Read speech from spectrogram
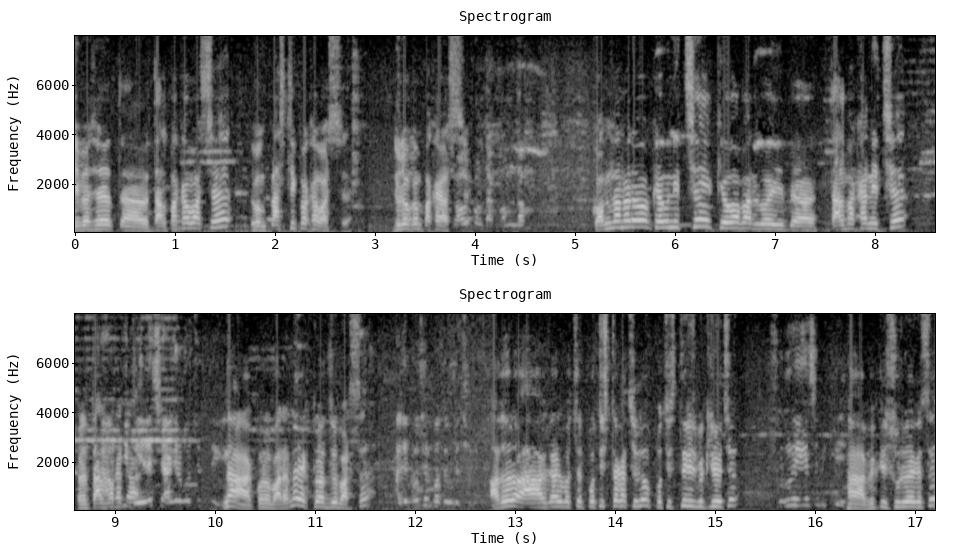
এই বছর তাল পাখাও আসছে এবং প্লাস্টিক পাখাও আসছে। দু রকম পাখা আসছে। কম দামেরও কেউ নিচ্ছে কেউ আবার ওই তাল পাখা নিচ্ছে। তাল পাখাটা না কোনো বাড়ে না একটু আধটু বাড়ছে। আদৌ আগের বছর পঁচিশ টাকা ছিল পঁচিশ তিরিশ বিক্রি হয়েছে। শুরু হয়ে গেছে বিক্রি? হ্যাঁ বিক্রি শুরু হয়ে গেছে।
